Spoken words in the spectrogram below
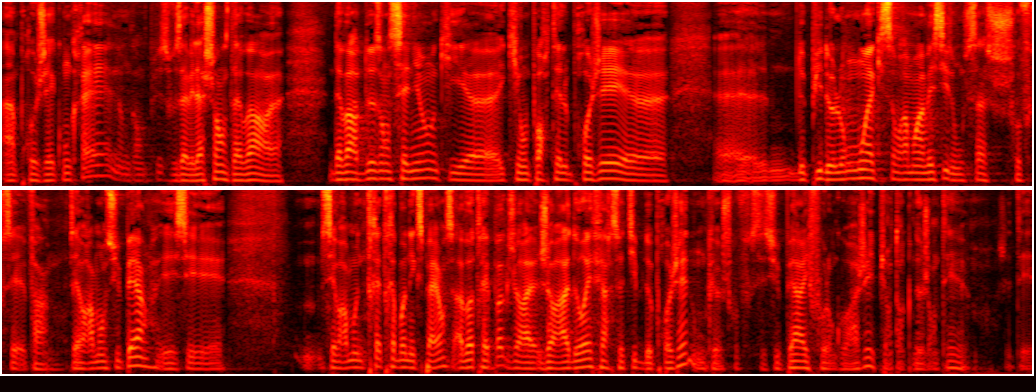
un projet concret. Donc, en plus, vous avez la chance d'avoir euh, deux enseignants qui euh, qui ont porté le projet depuis de longs mois, qui sont vraiment investis. Donc, ça, je trouve, c'est, enfin, vraiment super. Et c'est c'est vraiment une très très bonne expérience. À votre époque, j'aurais adoré faire ce type de projet. Donc, je trouve que c'est super. Il faut l'encourager. Et puis, en tant que Nogentais, j'étais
